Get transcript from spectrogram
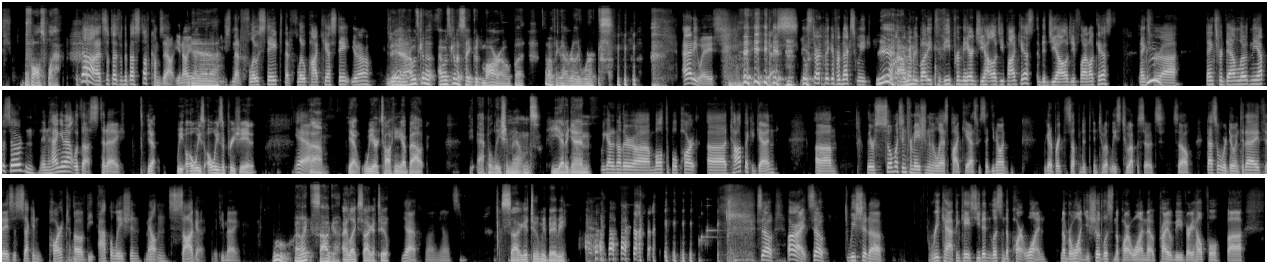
falls flat. No, that's sometimes when the best stuff comes out. You know, you're, not- Yeah. you're just in that flow state, that flow podcast state. You know, Yeah. I was gonna, I was gonna say good morrow, but I don't think that really works. Anyways, yes, you start thinking for next week. Yeah, Welcome I'm gonna- everybody to the premier geology podcast, the Geology Flannelcast. Thanks for uh thanks for downloading the episode and, and hanging out with us today. Yep, we always always appreciate it. Yeah. Um, yeah, we are talking about the Appalachian Mountains yet again. we got another uh, multiple part uh, topic again. Um, there was so much information in the last podcast. We said, you know what, we got to break this up into, into at least two episodes. So that's what we're doing today. Today's the second part of the Appalachian Mountain Saga, if you may. Ooh, I like saga. I like Saga too. Yeah, uh, you know, it's Saga to me, baby. so all right. So we should uh recap in case you didn't listen to part one. Number one you should listen to part one. That would probably be very helpful uh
